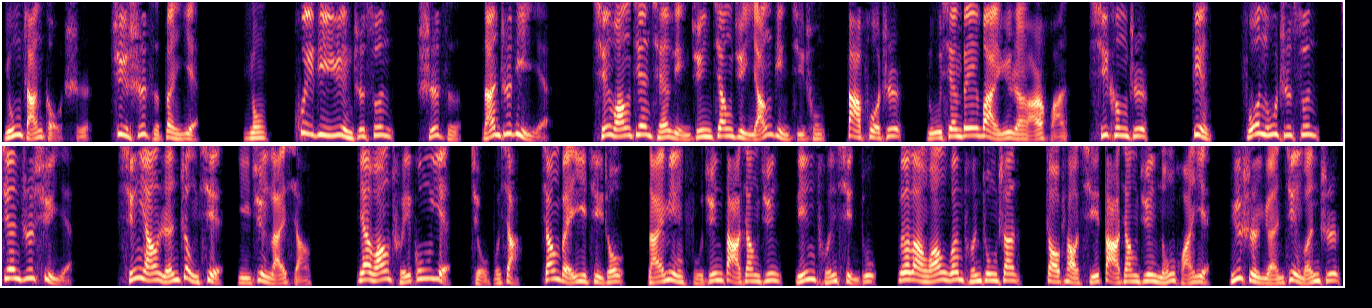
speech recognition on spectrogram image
勇斩苟持、巨石子奔邺。勇，惠帝运之孙，石子南之地也。秦王兼前领军将军杨定击冲，大破之。鲁鲜卑万余人而还，袭坑之。定，佛奴之孙，兼之婿也。荥阳人郑燮以郡来降。燕王垂功业，久不下，江北易冀州。乃命辅军大将军临屯信都，乐浪王温屯中山，召票骑大将军农还业。于是远近闻之，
